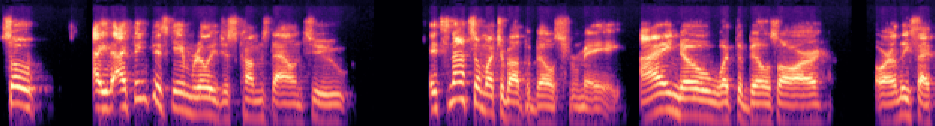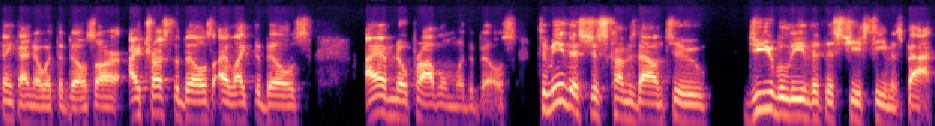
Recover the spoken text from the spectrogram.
So I I think this game really just comes down to. It's not so much about the Bills for me. I know what the Bills are, or at least I think I know what the Bills are. I trust the Bills. I like the Bills. I have no problem with the Bills. To me, this just comes down to do you believe that this Chiefs team is back?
